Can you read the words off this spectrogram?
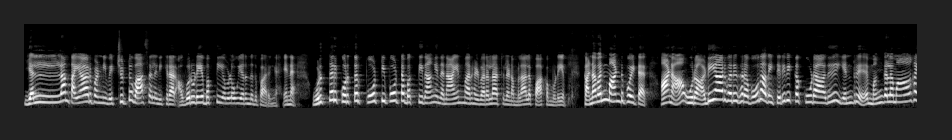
எல்லாம் தயார் பண்ணி வச்சுட்டு வாசல்ல நிற்கிறார் அவருடைய பக்தி எவ்வளோ உயர்ந்தது பாருங்க. என்ன? ஒருத்தருக்கு ஒருத்தர் போட்டி போட்ட பக்தி தாங்க இந்த நாயன்மார்கள் வரலாற்றில் நம்மளால பார்க்க முடியும். கணவன் மாண்டு போயிட்டார். ஆனா ஒரு அடியார் வருகிற போது அதை தெரிவிக்கக்கூடாது என்று மங்களமாக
